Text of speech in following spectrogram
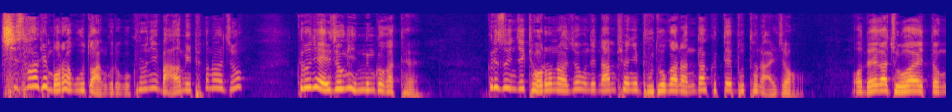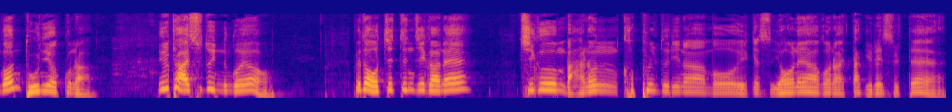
치사하게 뭐라고도 안 그러고 그러니 마음이 편하죠. 그러니 애정이 있는 것 같아. 그래서 이제 결혼하죠. 근데 남편이 부도가 난다. 그때부터는 알죠. 어, 내가 좋아했던 건 돈이었구나. 이렇게 알 수도 있는 거예요. 그래도 어쨌든지 간에 지금 많은 커플들이나 뭐 이렇게 연애하거나 딱 이랬을 때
